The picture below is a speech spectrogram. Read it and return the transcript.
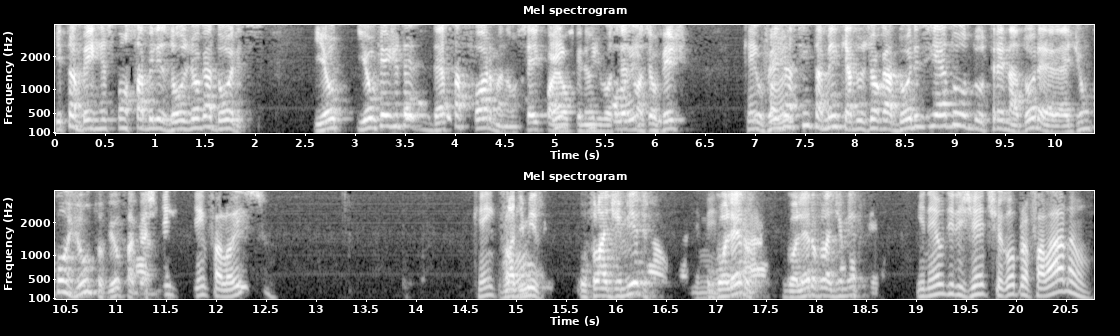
e também responsabilizou os jogadores. E eu, e eu vejo de, dessa forma, não sei qual é a opinião de vocês, mas eu vejo. Quem eu vejo assim também, que é dos jogadores e é do, do treinador, é, é, de um conjunto, viu, Fabiano? Quem, quem, falou isso? Quem? Vladimir. O Vladimir? Não, o, Vladimir. o goleiro? Ah, goleiro Vladimir. E nenhum dirigente chegou para falar, não?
